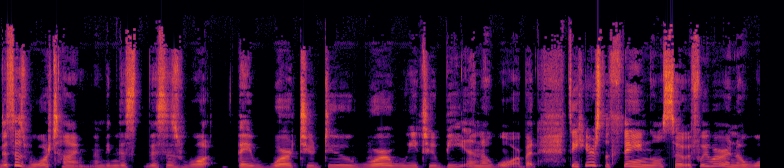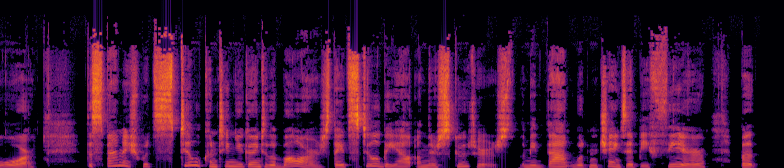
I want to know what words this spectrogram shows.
this is wartime. I mean, this this is what they were to do were we to be in a war. But see, here's the thing also, if we were in a war, the Spanish would still continue going to the bars. They'd still be out on their scooters. I mean, that wouldn't change. There'd be fear, but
